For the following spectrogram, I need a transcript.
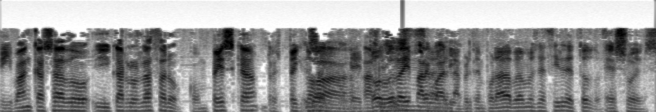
Iván Casado y Carlos Lázaro con pesca respecto a, de a todos, Rueda y o sea, Marc en Valiente. la pretemporada podemos decir de todos. Eso es.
